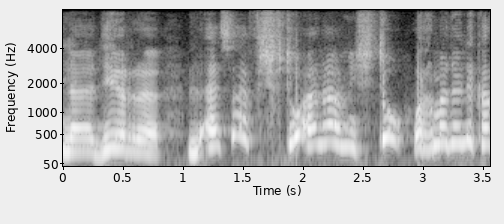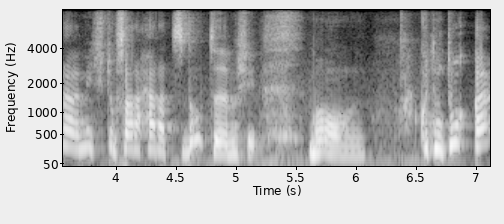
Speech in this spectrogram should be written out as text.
نادر. للأسف شفتو أنا من شفتو ورغم ذلك راه من شفتو بصراحة راه تصدمت ماشي. bon كنت متوقع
